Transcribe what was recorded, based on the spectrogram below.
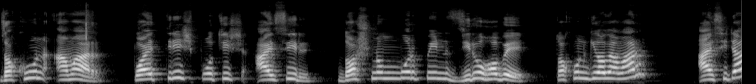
যখন আমার পঁয়ত্রিশ পঁচিশ আইসির দশ নম্বর পিন জিরো হবে, তখন কি হবে আমার? আইসিটা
